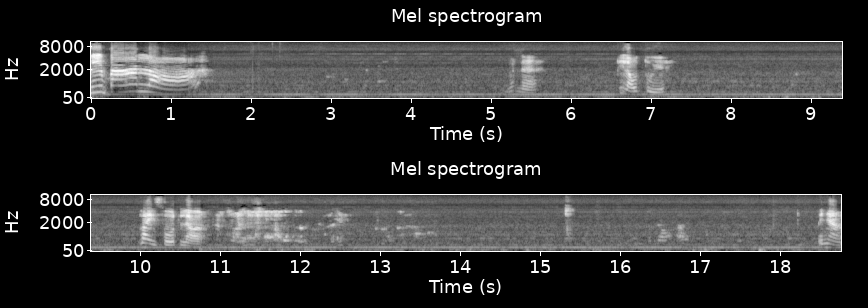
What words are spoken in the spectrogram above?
นี่บ้านเหรอวันไหนพี่เราตุย ไล่สดแล้ว เป็นอย่าง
